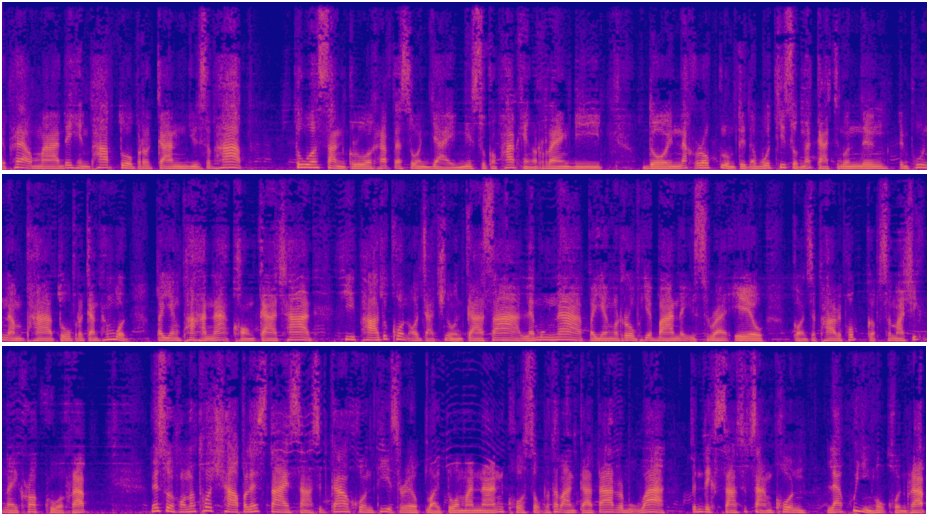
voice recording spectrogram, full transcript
ยแพร่ออกมาได้เห็นภาพตัวประกันอยู่สภาพ ตัวสั่นกลัวครับ แต่ส่วนใหญ่มีสุขภาพแข็งแรงดี โดยนักรบกลุ่มติดอาวุธที่สวมหน้ากากจำนวนหนึ่งเป็นผู้นำพาตัวประกันทั้งหมด ไปยังพาหนะของกาชาด ที่พาทุกคนออกจากฉนวนกาซาและมุ่งหน้าไปยังโรงพยาบาลในอิสราเอล ก่อนจะพาไปพบกับสมาชิกในครอบครัวครับในส่วนของนักโทษชาวปาเลสไตน์ 39 คนที่อิสราเอลปล่อยตัวมานั้น โฆษกรัฐบาลกาตาร์ระบุว่าเป็นเด็ก 33 คน และผู้หญิง 6 คนครับ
